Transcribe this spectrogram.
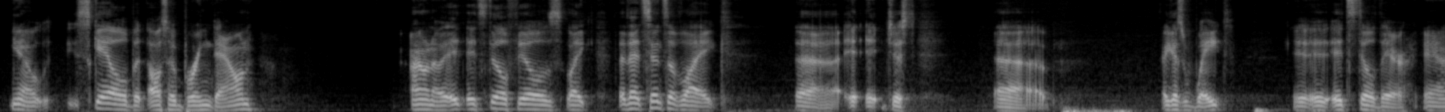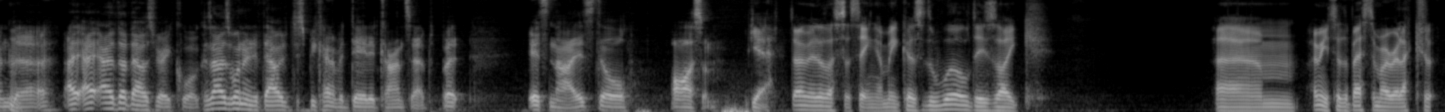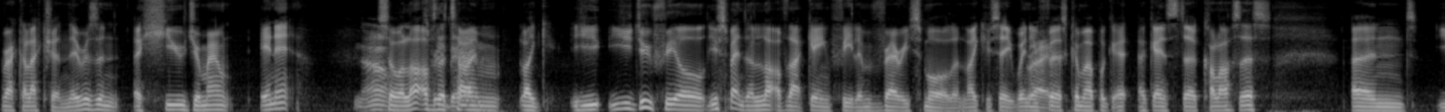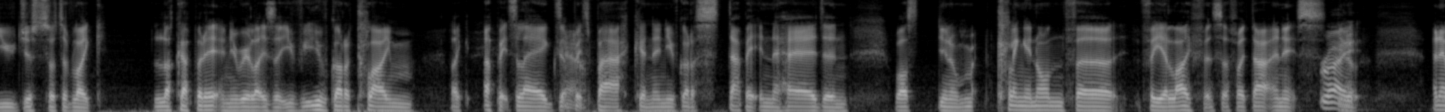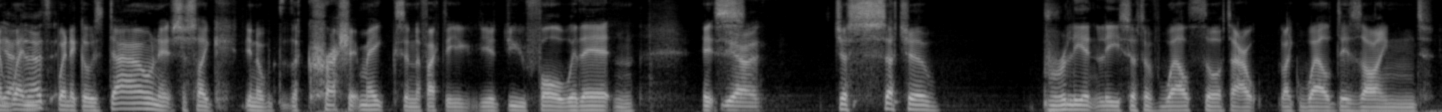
you know scale but also bring down. I don't know. It, it still feels like that, sense of like uh it, it just uh i guess weight it, it- it's still there. And uh I, I i thought that was very cool because i was wondering if that would just be kind of a dated concept but it's not. It's still awesome. Yeah. I mean, that's the thing. I mean, because the world is like, um, I mean, to the best of my recollection, recollection, there isn't a huge amount in it. no so a lot of the barren. time like you you do feel you spend a lot of that game feeling very small and like you say when you first come up ag- against a colossus and you just sort of like look up at it and you realize that you've you've got to climb like up its legs up its back and then you've got to stab it in the head and whilst you know clinging on for for your life and stuff like that and it's you know, Right. and then Yeah, when and when it goes down, it's just like you know the crash it makes, and the fact that you you, you fall with it, and it's yeah just such a brilliantly sort of well thought out, like well designed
